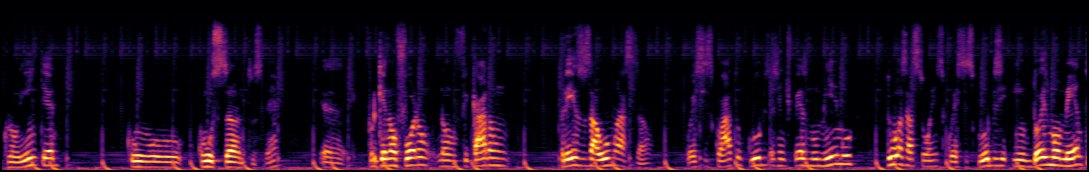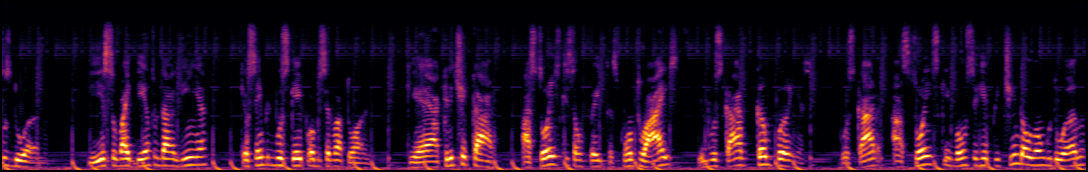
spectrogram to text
com o Inter, com o, com o Santos, né? Uh, porque não foram, não ficaram presos a uma ação. Com esses quatro clubes, a gente fez no mínimo duas ações com esses clubes em dois momentos do ano. E isso vai dentro da linha que eu sempre busquei para o observatório, que é a criticar ações que são feitas pontuais e buscar campanhas, buscar ações que vão se repetindo ao longo do ano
